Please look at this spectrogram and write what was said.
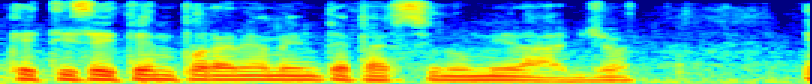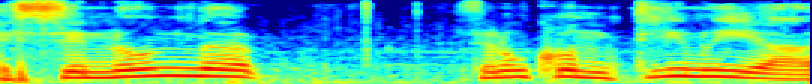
che ti sei temporaneamente perso in un miraggio. E se non se non continui a,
